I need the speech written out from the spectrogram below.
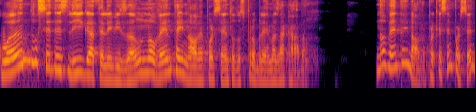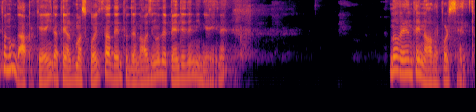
quando se desliga a televisão, 99% dos problemas acabam. 99, porque 100% não dá, porque ainda tem algumas coisas que estão dentro de nós e não depende de ninguém, né? 99%.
